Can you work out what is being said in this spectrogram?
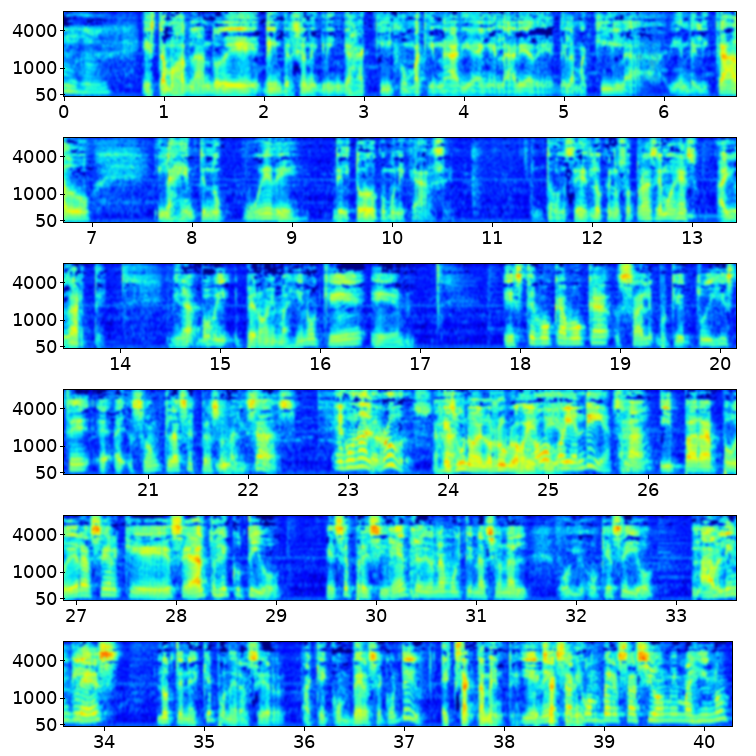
Estamos hablando de, inversiones gringas aquí con maquinaria en el área de, de la maquila, bien delicado, y la gente no puede del todo comunicarse. Entonces, lo que nosotros hacemos es eso, ayudarte. Mira, Bobby, pero me imagino que eh, este boca a boca sale, porque tú dijiste, eh, eh, son clases personalizadas. Es uno de los rubros. Es uno de los rubros hoy en día. Hoy en día. Ajá. Y para poder hacer que ese alto ejecutivo, ese presidente de una multinacional, o, o qué sé yo, hable inglés, lo tenés que poner a hacer, a que converse contigo. Exactamente. Y en esa conversación, me imagino,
